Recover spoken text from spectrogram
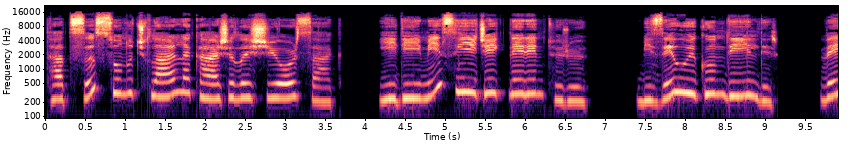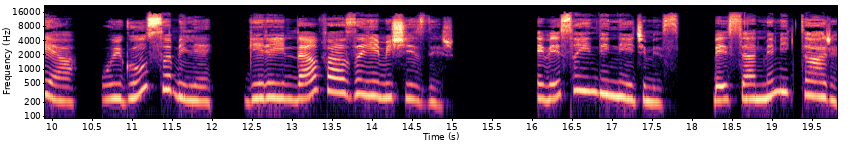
tatsız sonuçlarla karşılaşıyorsak, yediğimiz yiyeceklerin türü bize uygun değildir veya uygunsa bile gereğinden fazla yemişizdir. Evet sayın dinleyicimiz, beslenme miktarı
